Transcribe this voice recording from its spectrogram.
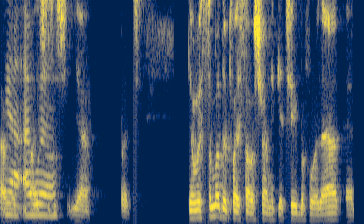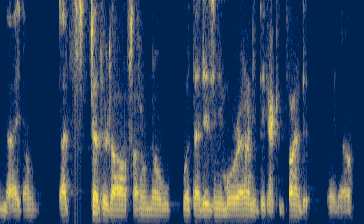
I yeah, I will. yeah, but there was some other place I was trying to get to before that, and I don't. That's feathered off. I don't know what that is anymore. I don't even think I can find it right now.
